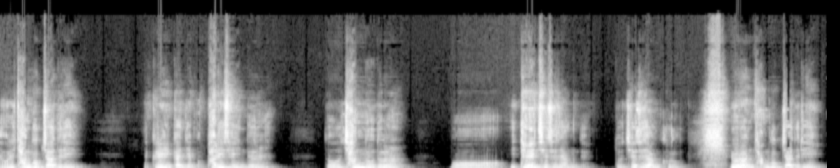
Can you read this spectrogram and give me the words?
우리 당국자들이 그러니까 이제 바리새인들 또 장로들 뭐 대제사장들 또 제사장 그룹 이런 당국자들이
